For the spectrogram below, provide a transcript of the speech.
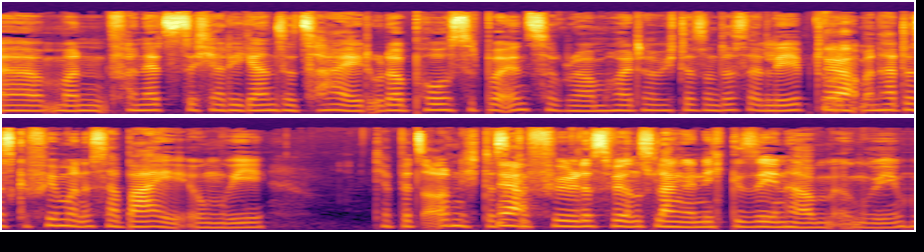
äh, man vernetzt sich ja die ganze Zeit oder postet bei Instagram, heute habe ich das und das erlebt ja. und man hat das Gefühl, man ist dabei irgendwie. Ich habe jetzt auch nicht das ja. Gefühl, dass wir uns lange nicht gesehen haben irgendwie.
